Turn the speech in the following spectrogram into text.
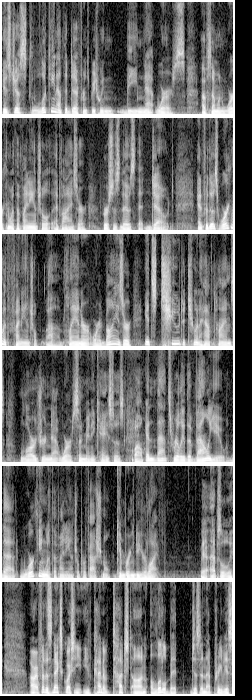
is just looking at the difference between the net worths of someone working with a financial advisor versus those that don't. And for those working with a financial uh, planner or advisor, it's two to two and a half times larger net worths in many cases. Wow. And that's really the value that working with a financial professional can bring to your life. Yeah, absolutely. All right, for this next question, you- you've kind of touched on a little bit just in that previous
